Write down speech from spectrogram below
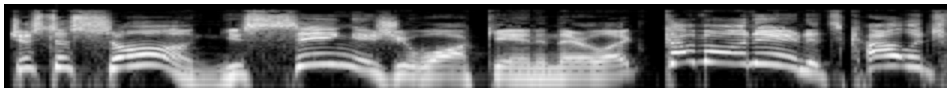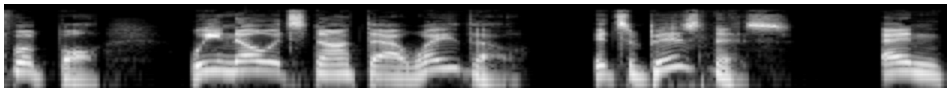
just a song. You sing as you walk in and they're like, "Come on in, it's college football." We know it's not that way though. It's a business. And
